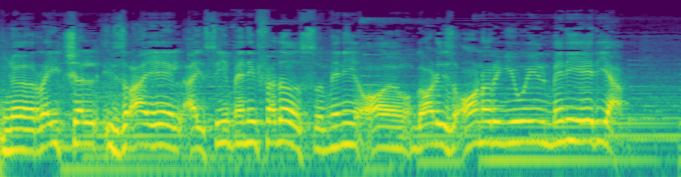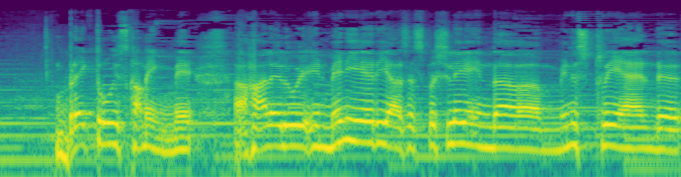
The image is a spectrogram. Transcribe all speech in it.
uh, Rachel Israel. I see many feathers. Many uh, God is honoring you in many area breakthrough is coming may, uh, hallelujah in many areas especially in the ministry and uh,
